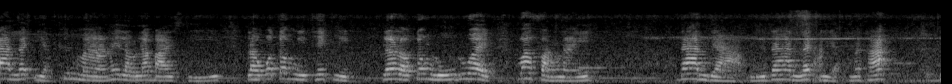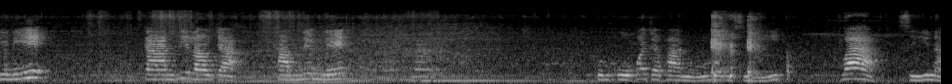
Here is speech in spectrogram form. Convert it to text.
ด้านละเอียดขึ้นมาให้เราระบายสี เราก็ต้องมีเทคนิคแล้วเราต้องรู้ด้วยว่าฝั่งไหนด้านหยาบหรือด้านละเอียดนะคะ ทีนี้การที่เราจะทำเล่มเล็กนะคุณครูก็จะพาหนูลงสีว่าสีไหน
